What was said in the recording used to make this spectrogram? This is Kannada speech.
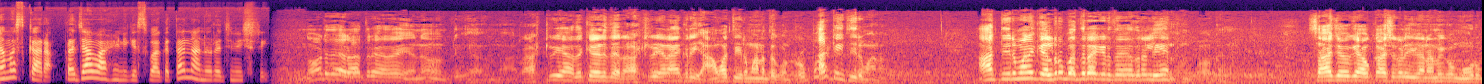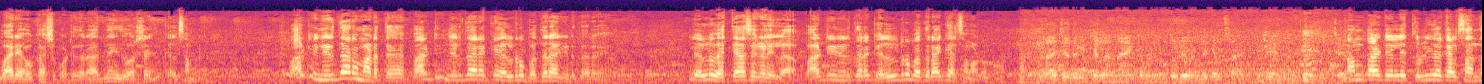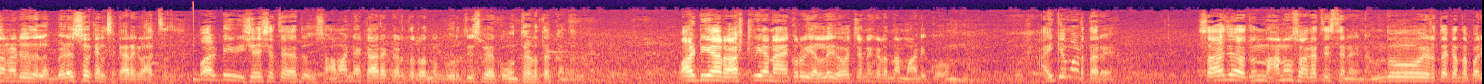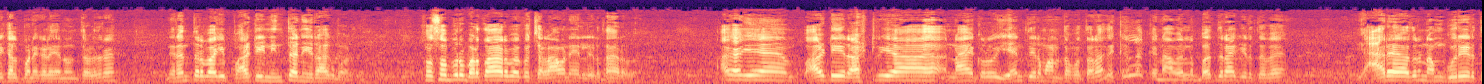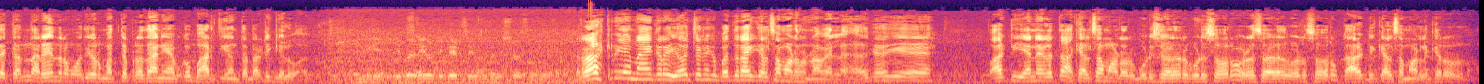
ನಮಸ್ಕಾರ. ಪ್ರಜಾವಾಹಿನಿಗೆ ಸ್ವಾಗತ. ನಾನು ರಜನಿಶ್ರೀ. ನೋಡಿದೆ ರಾತ್ರಿ ಅದೇ ಏನು ರಾಷ್ಟ್ರೀಯ, ಅದಕ್ಕೆ ಹೇಳಿದೆ, ರಾಷ್ಟ್ರೀಯ ನಾಯಕರು ಯಾವ ತೀರ್ಮಾನ ತಗೊಂಡ್ರು? ಪಾರ್ಟಿ ತೀರ್ಮಾನ. ಆ ತೀರ್ಮಾನಕ್ಕೆ ಎಲ್ಲರೂ ಬದ್ಧರಾಗಿರ್ತೇವೆ ಅದರಲ್ಲಿ ಏನು? ಸಹಜವಾಗಿ ಅವಕಾಶಗಳು ಈಗ ನಮಗೂ ಮೂರು ಬಾರಿ ಅವಕಾಶ ಕೊಟ್ಟಿದ್ದಾರೆ. ಹದಿನೈದು ವರ್ಷ ಕೆಲಸ ಮಾಡಿದ್ದಾರೆ. ಪಾರ್ಟಿ ನಿರ್ಧಾರ ಮಾಡುತ್ತೆ. ಪಾರ್ಟಿ ನಿರ್ಧಾರಕ್ಕೆ ಎಲ್ಲರೂ ಬದ್ಧರಾಗಿರ್ತಾರೆ ಇಲ್ಲೆಲ್ಲೂ ವ್ಯತ್ಯಾಸಗಳಿಲ್ಲ. ಪಾರ್ಟಿ ನಿರ್ಧಾರಕ್ಕೆ ಎಲ್ಲರೂ ಬದ್ಧರಾಗಿ ಕೆಲಸ ಮಾಡೋರು. ರಾಜ್ಯದಲ್ಲಿ ಕೆಲ ನಾಯಕರನ್ನು ಕೆಲಸ ಆಗ್ತಿದೆ ನಮ್ಮ ಪಾರ್ಟಿಯಲ್ಲಿ ತುಳಿಯುವ ಕೆಲಸ ಅಂತ ನಡೆಯೋದಿಲ್ಲ ಬೆಳೆಸುವ ಕೆಲಸ ಕಾರ್ಯಗಳಾಗ್ತದೆ. ನಮ್ಮ ಪಾರ್ಟಿ ವಿಶೇಷತೆ ಅದು ಸಾಮಾನ್ಯ ಕಾರ್ಯಕರ್ತರನ್ನು ಗುರುತಿಸಬೇಕು ಅಂತ ಹೇಳ್ತಕ್ಕಂಥದ್ದು. ಪಾರ್ಟಿಯ ರಾಷ್ಟ್ರೀಯ ನಾಯಕರು ಎಲ್ಲ ಯೋಚನೆಗಳನ್ನು ಮಾಡಿಕೊ ಆಯ್ಕೆ ಮಾಡ್ತಾರೆ. ಸಹಜ ಅದನ್ನು ನಾನು ಸ್ವಾಗತಿಸ್ತೇನೆ. ನಮ್ಮದು ಇರತಕ್ಕಂಥ ಪರಿಕಲ್ಪನೆಗಳೇನು ಅಂತ ಹೇಳಿದ್ರೆ ನಿರಂತರವಾಗಿ ಪಾರ್ಟಿ ನಿಂತ ನೀರಾಗಬಾರ್ದು. ಹೊಸೊಬ್ಬರು ಬರ್ತಾ ಇರಬೇಕು ಚಲಾವಣೆಯಲ್ಲಿ ಇರ್ತಾ ಇರಬೇಕು. ಹಾಗಾಗಿ ಪಾರ್ಟಿ ರಾಷ್ಟ್ರೀಯ ನಾಯಕರು ಏನು ತೀರ್ಮಾನ ತಗೋತಾರೋ ಅದಕ್ಕೆಲ್ಲಕ್ಕೆ ನಾವೆಲ್ಲ ಬದ್ಧರಾಗಿರ್ತೇವೆ ಯಾರೇ ಆದರೂ ನಮ್ಮ ಗುರಿ ಇರ್ತಕ್ಕಂಥ ನರೇಂದ್ರ ಮೋದಿಯವರು ಮತ್ತೆ ಪ್ರಧಾನಿ ಆಗಬೇಕು, ಭಾರತೀಯ ಜನತಾ ಪಾರ್ಟಿ ಗೆಲುವಾಗಬೇಕು. ರಾಷ್ಟ್ರೀಯ ನಾಯಕರ ಯೋಚನೆಗೆ ಭದ್ರಾಗಿ ಕೆಲಸ ಮಾಡೋರು ನಾವೆಲ್ಲ. ಹಾಗಾಗಿ ಪಾರ್ಟಿ ಏನು ಹೇಳುತ್ತೋ ಆ ಕೆಲಸ ಮಾಡೋರು. ಗುಡಿಸು ಹೇಳಿದ್ರು ಗುಡಿಸೋರು ಒಡಿಸೋ ಹೇಳಿದ್ರು ಒಡಿಸೋರು ಪಾರ್ಟಿ ಕೆಲಸ ಮಾಡ್ಲಿಕ್ಕೆ ಇರೋರು ನಾವು.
